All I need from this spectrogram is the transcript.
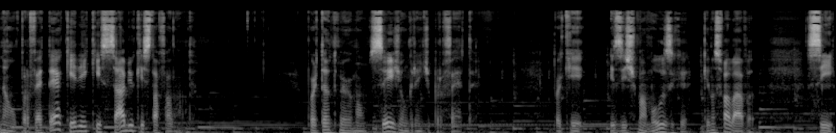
Não, o profeta é aquele que sabe o que está falando. Portanto, meu irmão, seja um grande profeta. Porque existe uma música que nos falava: se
